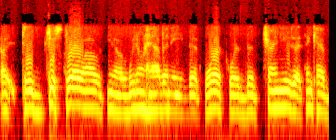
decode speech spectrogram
uh, to just throw out, you know, we don't have any that work. Where the Chinese, I think, have.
